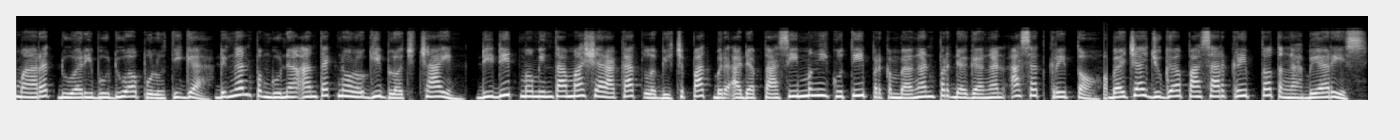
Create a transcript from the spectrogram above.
Maret 2023. Dengan penggunaan teknologi blockchain, Didit meminta masyarakat lebih cepat beradaptasi mengikuti perkembangan perdagangan aset kripto. Baca juga pasar kripto tengah bearish.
